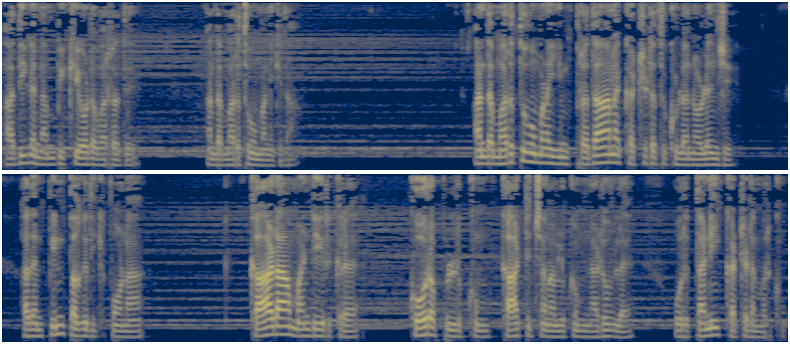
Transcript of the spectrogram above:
அதிக நம்பிக்கையோட வர்றது அந்த மருத்துவமனைக்கு தான். அந்த மருத்துவமனையின் பிரதான கட்டிடத்துக்குள்ள நுழைஞ்சு அதன் பின்பகுதிக்கு போனா காடா மண்டி இருக்கிற கோரப்புல்லுக்கும் காட்டுச்சணலுக்கும் நடுவில் ஒரு தனி கட்டிடம் இருக்கும்.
